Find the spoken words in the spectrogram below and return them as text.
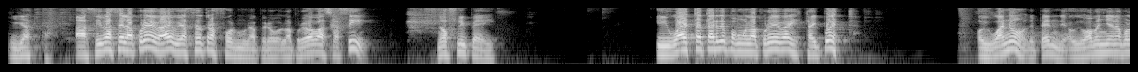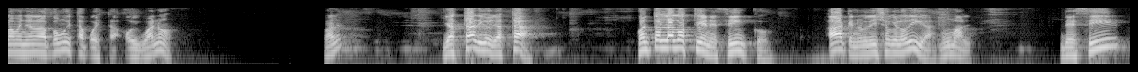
Y ya está. Así va a ser la prueba, ¿eh? voy a hacer otra fórmula, pero la prueba va a ser así. No flipéis. Igual esta tarde pongo la prueba y está ahí puesta. O igual no, depende. O igual mañana por la mañana la pongo y está puesta. O igual no. ¿Vale? Ya está, digo, ya está. ¿Cuántos lados tiene? Cinco. Ah, que no le he dicho que lo diga. Muy mal. Decir.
